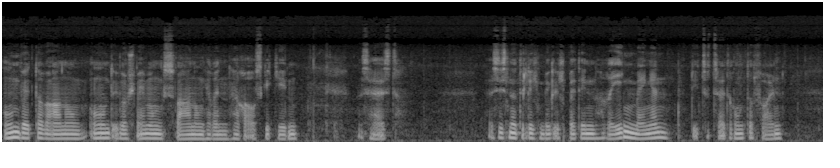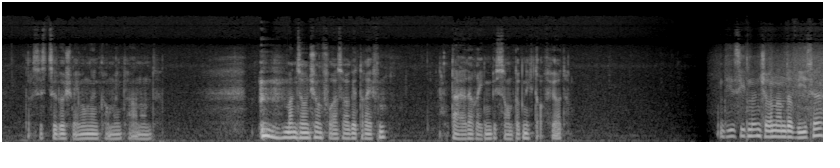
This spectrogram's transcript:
Unwetterwarnung und Überschwemmungswarnung herausgegeben. Das heißt, es ist natürlich möglich bei den Regenmengen, die zurzeit runterfallen, dass es zu Überschwemmungen kommen kann und man soll schon Vorsorge treffen da ja der Regen bis Sonntag nicht aufhört. Und hier sieht man schon an der Wiese,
